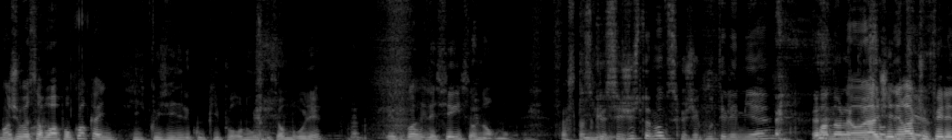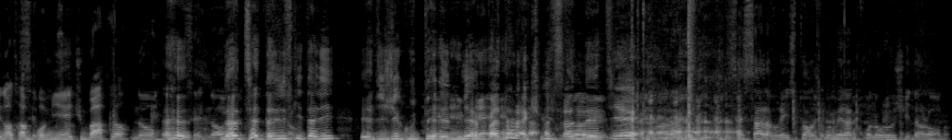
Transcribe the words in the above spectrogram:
moi, je veux savoir pourquoi quand ils cuisinent les cookies pour nous, ils sont brûlés, et pourquoi les siens, ils sont normaux. Parce, que c'est justement parce que j'ai goûté les miens pendant la Non, cuisson en général, tu fais les nôtres en premier, tu bâcles. Non, non, Non, c'est- t'as t'as vu ce qu'il t'a dit Il a dit j'ai goûté les miens pendant la cuisson des tiens. Voilà. C'est ça la vraie histoire. Je remets la chronologie dans l'ordre.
